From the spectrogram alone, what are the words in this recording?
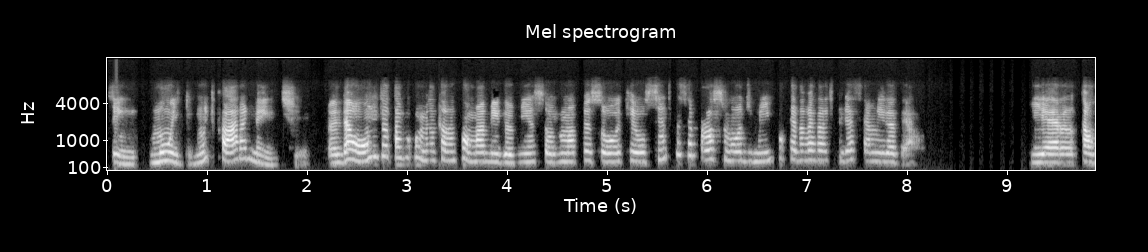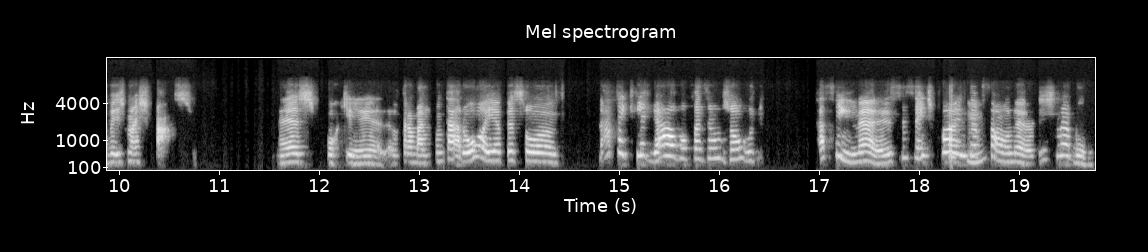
Sim, muito, muito claramente. Ainda ontem eu estava comentando com uma amiga minha sobre uma pessoa que eu sinto que se aproximou de mim porque, na verdade, queria ser amiga dela. E era talvez mais fácil, né? Porque eu trabalho com tarô, aí a pessoa, ah, que legal, vou fazer um jogo. Assim, né? Você sente com a uhum, intenção, né? A gente não é burro.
